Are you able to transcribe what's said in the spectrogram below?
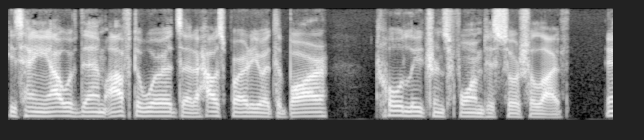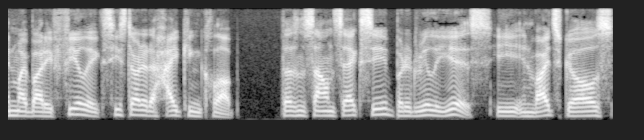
He's hanging out with them afterwards at a house party or at the bar. Totally transformed his social life. Then my buddy Felix, he started a hiking club. Doesn't sound sexy, but it really is. He invites girls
